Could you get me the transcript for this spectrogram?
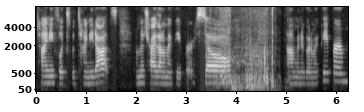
tiny flicks with tiny dots. I'm going to try that on my paper. So I'm going to go to my paper.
